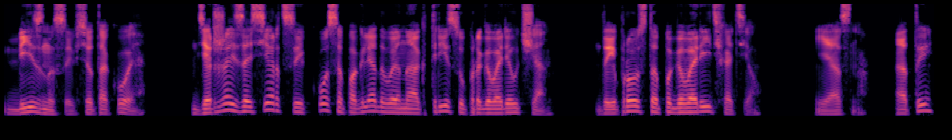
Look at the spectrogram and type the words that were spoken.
Бизнес и все такое. Держась за сердце и косо поглядывая на актрису, проговорил Чан. Да и просто поговорить хотел. Ясно. А ты?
